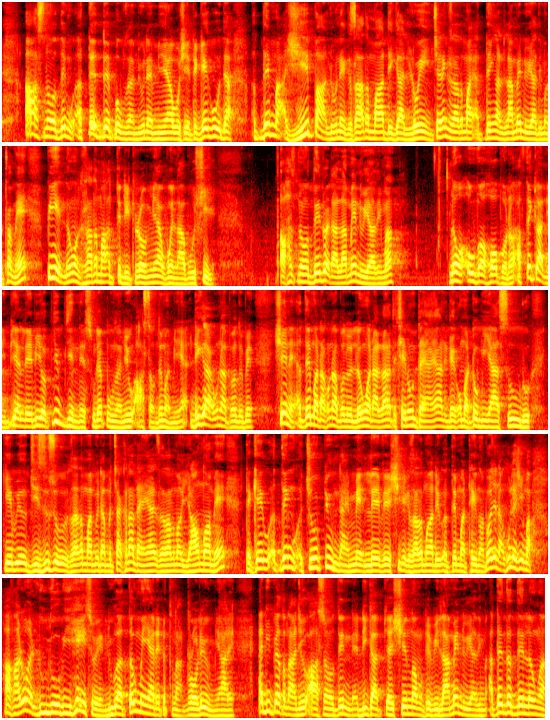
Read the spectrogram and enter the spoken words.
Arsenal အသင်းကိုအသစ်အသစ်ပုံစံမျိုးနဲ့မြင်ရဖို့ရှိတယ်တကယ်ကိုဒါအသင်းမှာအရေးပါလို့နဲ့ကစားသမားတွေကလွင်ကျန်တဲ့ကစားသမားအသင်းကလာမဲ့နွေရာသီမှာထွက်မယ်ပြီးရင်လုံးဝကစားသမားအသစ်တွေတော်တော်များဝင်လာဖို့ရှိတယ် Arsenal အသင်းအတွက်ဒါလာမဲ့နွေရာသီမှာ လုံးဝ overhaul ပေါ့နော်အသစ်ကနေပြန်လဲပြီးတော့ပြုပြင်နေဆိုတဲ့ပုံစံမျိုး Arsenal အသင်းမှာမြင်ရအဓိကခုနပြောလို့ပဲရှင်းတယ်အသင်းမှာဒါခုနပြောလို့လုံးဝဒါလာတစ်ချိန်လုံးဒဏ်ရာရနေတဲ့ကောင်မှတိုမီယာဆူတို့ Gabriel Jesus တို့ကစားသမားမျိုးဒါမချခဏဒဏ်ရာရတဲ့ကစားသမားရောင်းသွားမယ်တကယ်ကိုအသင်းကိုအကျိုးပြုနိုင်မဲ့ level ရှိတဲ့ကစားသမားတွေကိုအသင်းမှာထိန်းသွားပြောချင်တာအခုလက်ရှိမှာဟာငါတို့ကလူလိုပြီး hate ဆိုရင်လူကသုံးမရတဲ့ပြဿနာတော်တော်လေးကိုများတယ်အဲ့ဒီပြဿနာကြီးကို Arsenal အသင်းနဲ့အဓိကပြည့်ရှင်းသွားမှာဖြစ်ပြီးလာမဲ့နေရာဒီမှာအသင်းသင်းလုံးက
